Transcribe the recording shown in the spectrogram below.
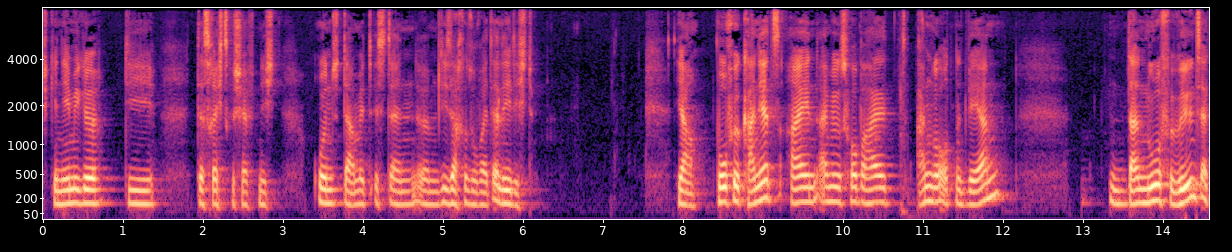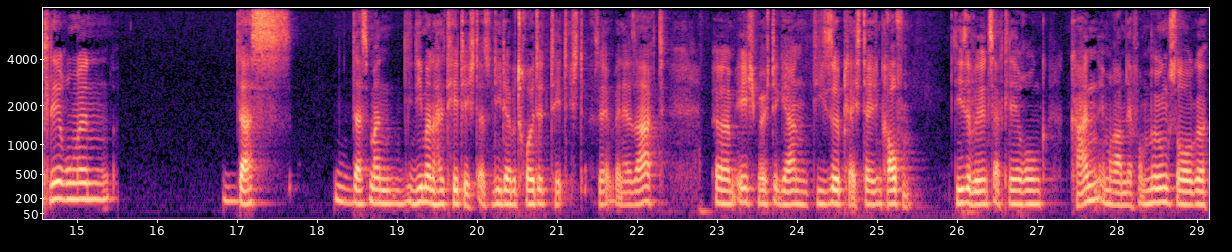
ich genehmige die, das Rechtsgeschäft nicht. Und damit ist dann ähm, die Sache soweit erledigt. Ja, wofür kann jetzt ein Einwilligungsvorbehalt angeordnet werden? Dann nur für Willenserklärungen dass, dass man, die, die man halt tätigt, also die der Betreute tätigt. Also wenn er sagt, äh, ich möchte gern diese Playstation kaufen, diese Willenserklärung kann im Rahmen der Vermögenssorge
